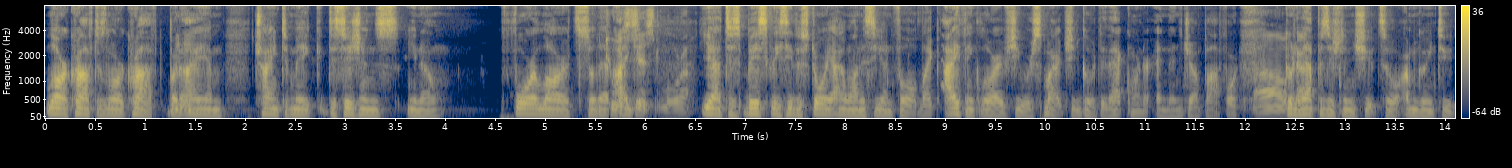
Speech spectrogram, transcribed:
Lara Croft is Lara Croft, but I am trying to make decisions, you know, for Laura so that To I get Laura. yeah, to basically see the story I want to see unfold. Like I think Laura, if she were smart, she'd go to that corner and then jump off, or Oh, go to that position and shoot. So I'm going to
